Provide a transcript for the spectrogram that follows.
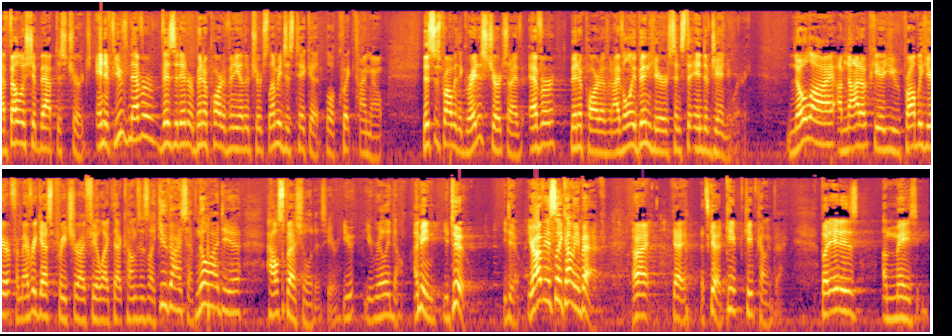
at Fellowship Baptist Church. And if you've never visited or been a part of any other church, let me just take a little quick time out. This is probably the greatest church that I've ever been a part of, and I've only been here since the end of January. No lie, I'm not up here. You probably hear it from every guest preacher. I feel like that comes is like, you guys have no idea how special it is here. You, you really don't. I mean, you do. You do. You're obviously coming back. All right? Okay, that's good. Keep, keep coming back. But it is amazing.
